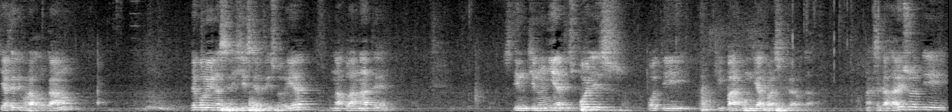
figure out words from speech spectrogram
και αυτή τη φορά θα το κάνω. Δεν μπορεί να συνεχίσει αυτή η ιστορία, να πλανάτε στην κοινωνία της πόλης ότι υπάρχουν διάφορα συμφέροντα. Να ξεκαθαρίσω ότι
